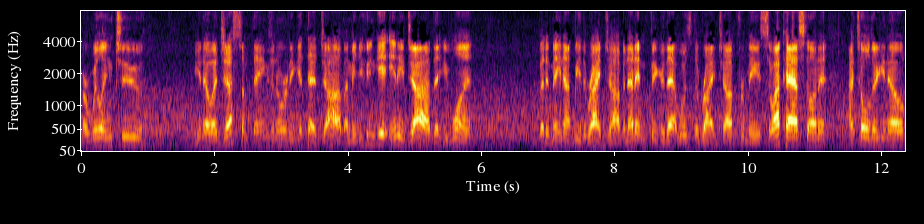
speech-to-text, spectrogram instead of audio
are willing to, you know, adjust some things in order to get that job. I mean, you can get any job that you want, but it may not be the right job, and I didn't figure that was the right job for me, so I passed on it. I told her, you know,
